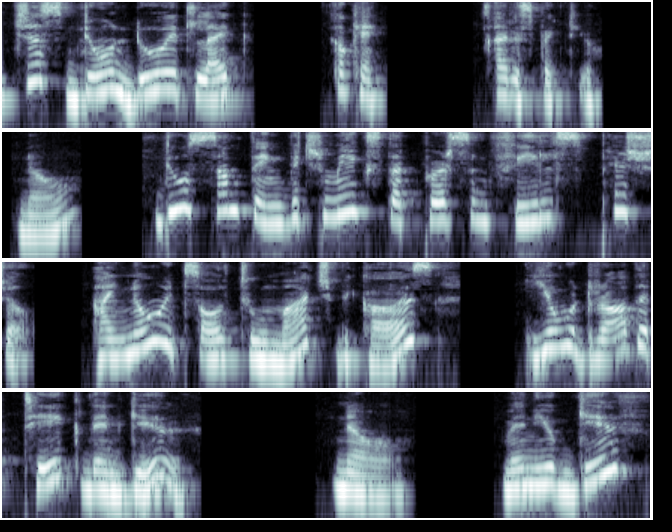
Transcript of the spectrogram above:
just don't do it like, okay, I respect you. No. Do something which makes that person feel special. I know it's all too much because you would rather take than give. No. When you give,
